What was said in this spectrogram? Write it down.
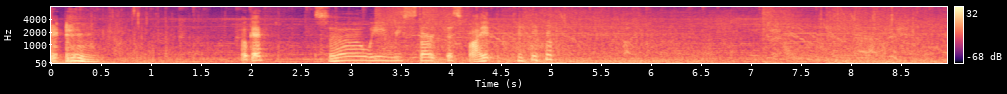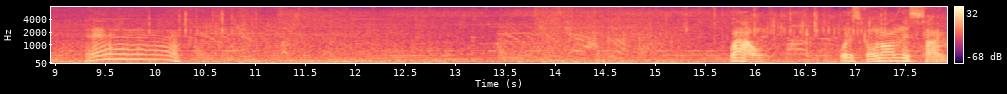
okay, so we restart this fight. ah. Wow, what is going on this time?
